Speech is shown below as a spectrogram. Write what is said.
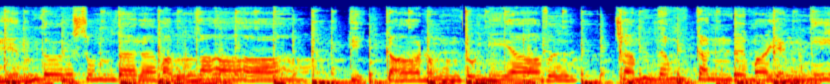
എന്തൊരു സുന്ദരമല്ല. ഇക്കാണും ദുനിയാവ് ചന്തം കണ്ട് മയങ്ങി.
